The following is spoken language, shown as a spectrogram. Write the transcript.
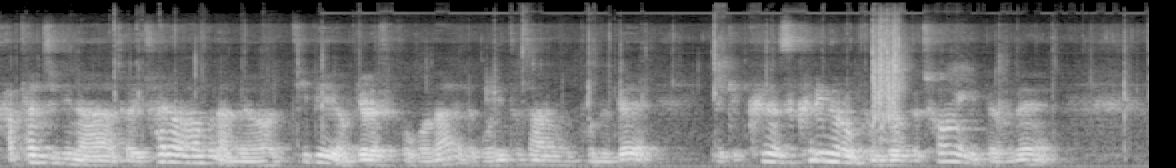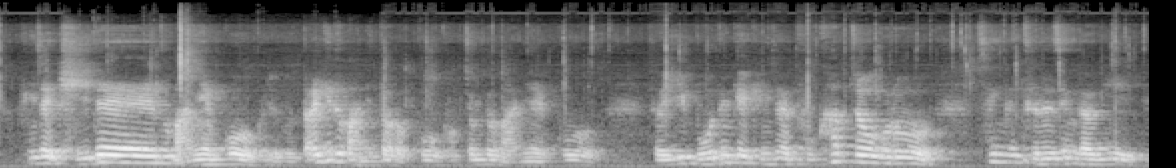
가편집이나 저희 촬영하고 나면 TV에 연결해서 보거나 이제 모니터상 보는데 이렇게 큰 스크린으로 본 적도 처음이기 때문에 굉장히 기대도 많이 했고 그리고 떨기도 많이 떨었고 걱정도 많이 했고 이 모든 게 굉장히 복합적으로 생각 드는 생각이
